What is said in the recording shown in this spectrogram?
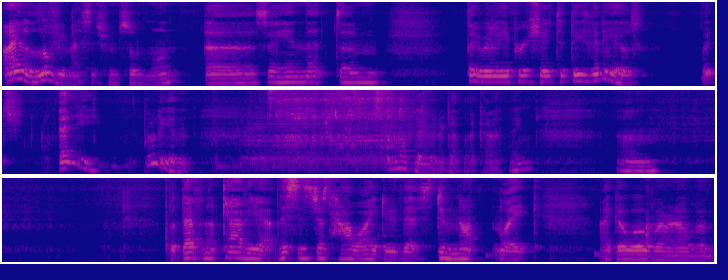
I had a lovely message from someone uh, saying that um, they really appreciated these videos, which, hey, brilliant. I love hearing about that kind of thing. Um, but definite caveat, this is just how I do this. Do not, like, I go over and over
